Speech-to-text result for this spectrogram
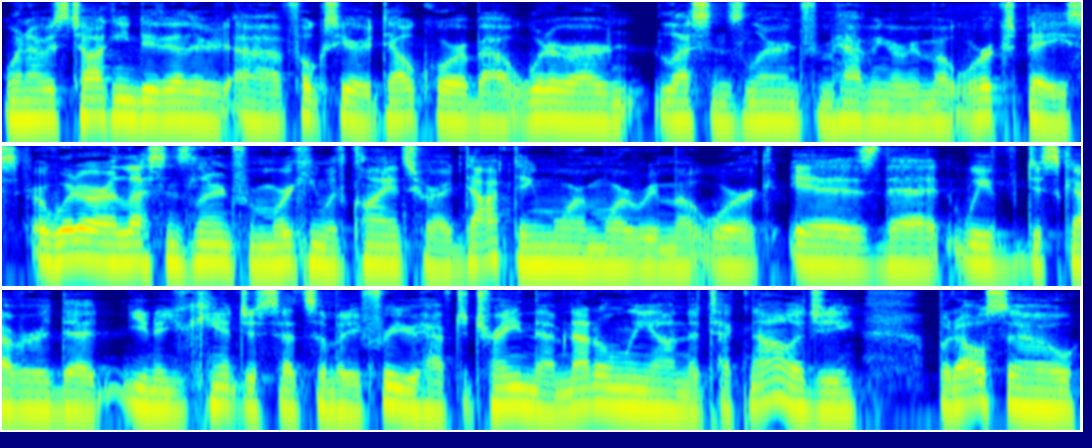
when I was talking to the other uh, folks here at Delcor about what are our lessons learned from having a remote workspace, or what are our lessons learned from working with clients who are adopting more and more remote work, is that we've discovered that you know you can't just set somebody free; you have to train them not only on the technology, but also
